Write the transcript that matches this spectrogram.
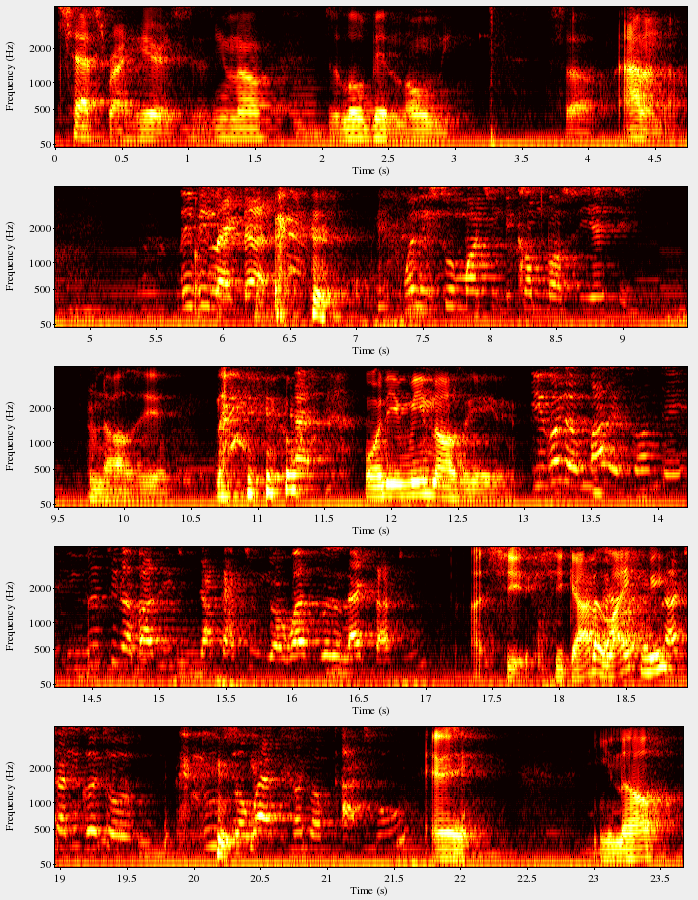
chest right here is you know is a little bit lonely. So I don't know. They be like that. when it's too much, it become nauseating. Nauseating. what do you mean nauseating? You're gonna marry Sunday. You don't think about it. That tattoo, your wife gonna like tattoos. Uh, she she gotta like me. Actually going to lose your wife because of tattoo. Hey, you know,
